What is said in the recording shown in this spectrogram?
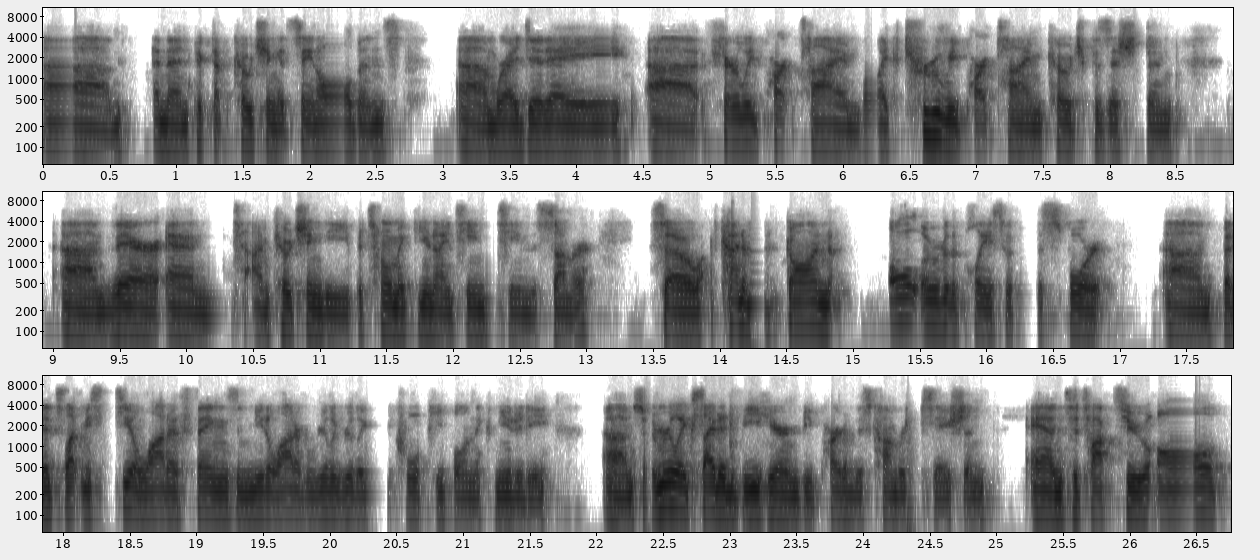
um, and then picked up coaching at St. Albans, um, where I did a uh, fairly part-time, like truly part-time coach position um, there, and I'm coaching the Potomac U19 team this summer. So I've kind of gone all over the place with the sport, um, but it's let me see a lot of things and meet a lot of really, really cool people in the community. Um, so I'm really excited to be here and be part of this conversation and to talk to all,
